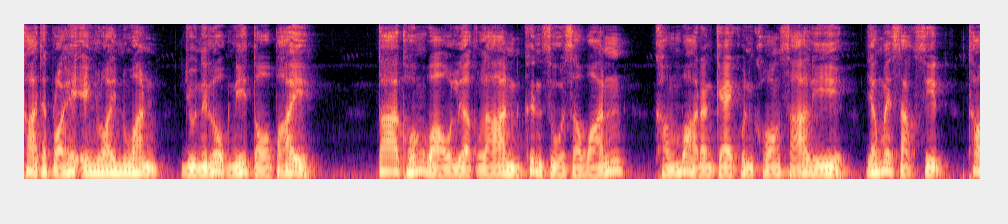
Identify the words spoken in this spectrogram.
ข้าจะปล่อยให้เองลอยนวลอยู่ในโลกนี้ต่อไป ตาของว่าวเหลือกลานขึ้นสู่สวรรค์คำว่ารังแกคนคลองสาลียังไม่ศักดิ์สิทธิ์เท่า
